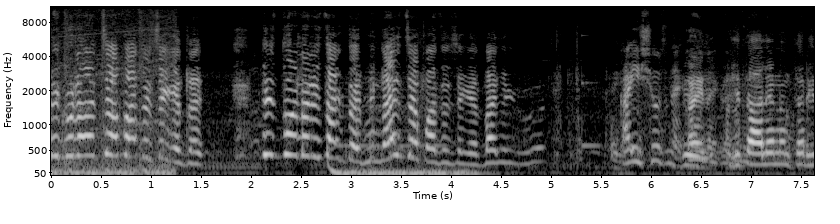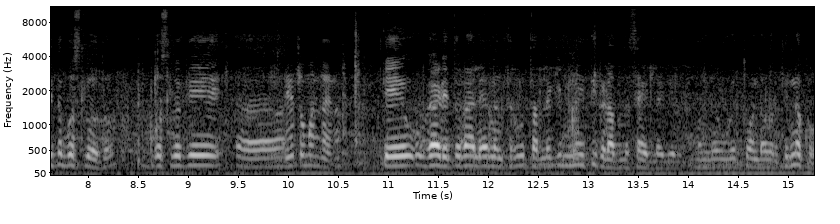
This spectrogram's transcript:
मी कुणाच्या पाचशे घेतलाय? तीच तोंडाने सांगतोय मी नाही चहा पाचशे घेत माझी काही इश्यूज नाही. इथं आल्यानंतर इथं बसलो होतो. बसलो की अं, ते गाडीतून आल्यानंतर उतरलं की मी तिकडं आपल्या साईडला गेलो. म्हणलं उगाच तोंडावरती नको.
